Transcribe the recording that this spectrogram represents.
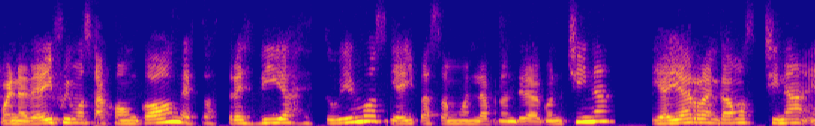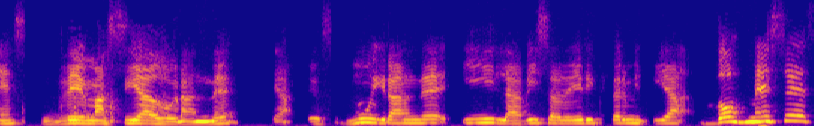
Bueno, de ahí fuimos a Hong Kong, estos tres días estuvimos y ahí pasamos la frontera con China y ahí arrancamos. China es demasiado grande, sea, es muy grande y la visa de Eric permitía dos meses,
